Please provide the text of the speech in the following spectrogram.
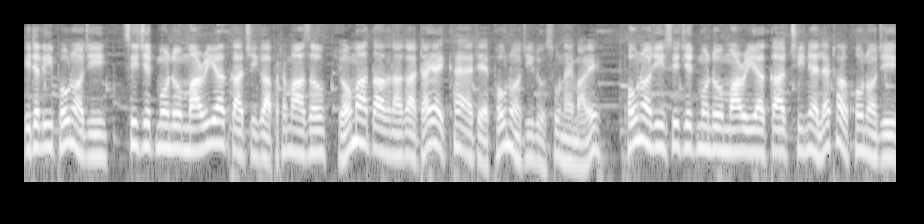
အီတလီဘုန်းတော်ကြီးစီဂျစ်မွန်ဒိုမာရီယာကာချီကပထမဆုံးရောမသာသနာကဓာတ်ရိုက်ခန့်အပ်တဲ့ဘုန်းတော်ကြီးလို့ဆိုနိုင်ပါတယ်။ ဖုန်းတော်ကြီးစီဂျစ်မွန်ဒိုမာရီယာကာချီနဲ့လက်ထောက်ဖုန်းတော်ကြီး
